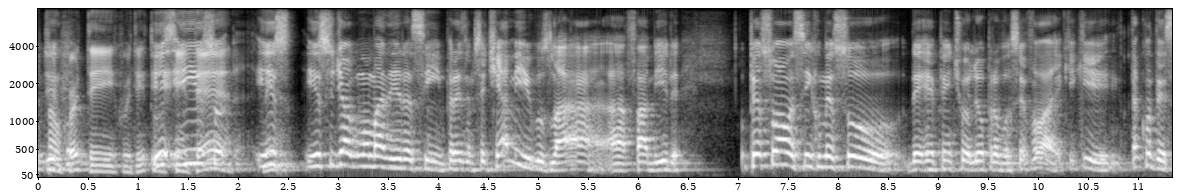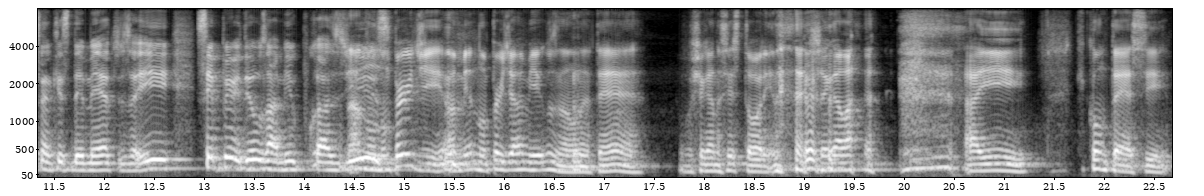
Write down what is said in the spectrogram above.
De... Não, cortei, cortei tudo. E, assim, e isso, até, isso, isso de alguma maneira, assim, por exemplo, você tinha amigos lá, a família. O pessoal, assim, começou, de repente, olhou para você e falou: o que que tá acontecendo com esse Demetrius aí? Você perdeu os amigos por causa disso? Não, não, não perdi. não perdi amigos, não, né? Até. Vou chegar nessa história ainda. Chega lá. Aí, o que acontece?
